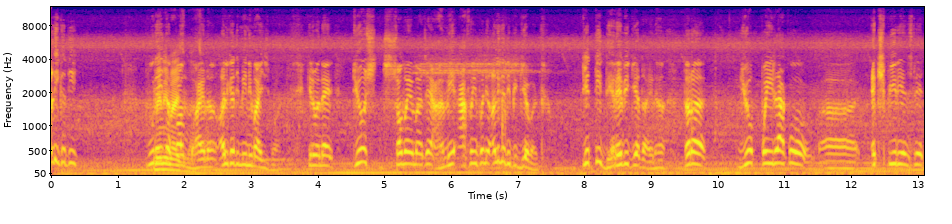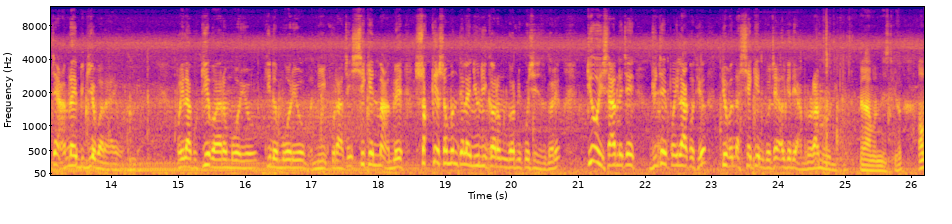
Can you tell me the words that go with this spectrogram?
अलिकति पुरै त कम। भएन अलिकति मिनिमाइज भयो। किन भन्दाखेरि त्यो समयमा चाहिँ हामी आफै पनि अलिकति विज्ञ भयो। त्यति धेरै विज्ञ त होइन तर यो पहिलाको एक्सपिरियन्सले चाहिँ हामीलाई विज्ञ बनायो। पहिलाको के भएर मर्यो किन मर्यो भन्ने कुरा चाहिँ सेकेन्डमा हामीले सकेसम्म त्यसलाई न्यूनीकरण गर्ने कोसिस गर्यो त्यो हिसाबले चाहिँ जुन चाहिँ पहिलाको थियो त्योभन्दा सेकेन्डको चाहिँ अलिकति हाम्रो राम्रो निस्क्यो। राम्रो निस्क्यो। अब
